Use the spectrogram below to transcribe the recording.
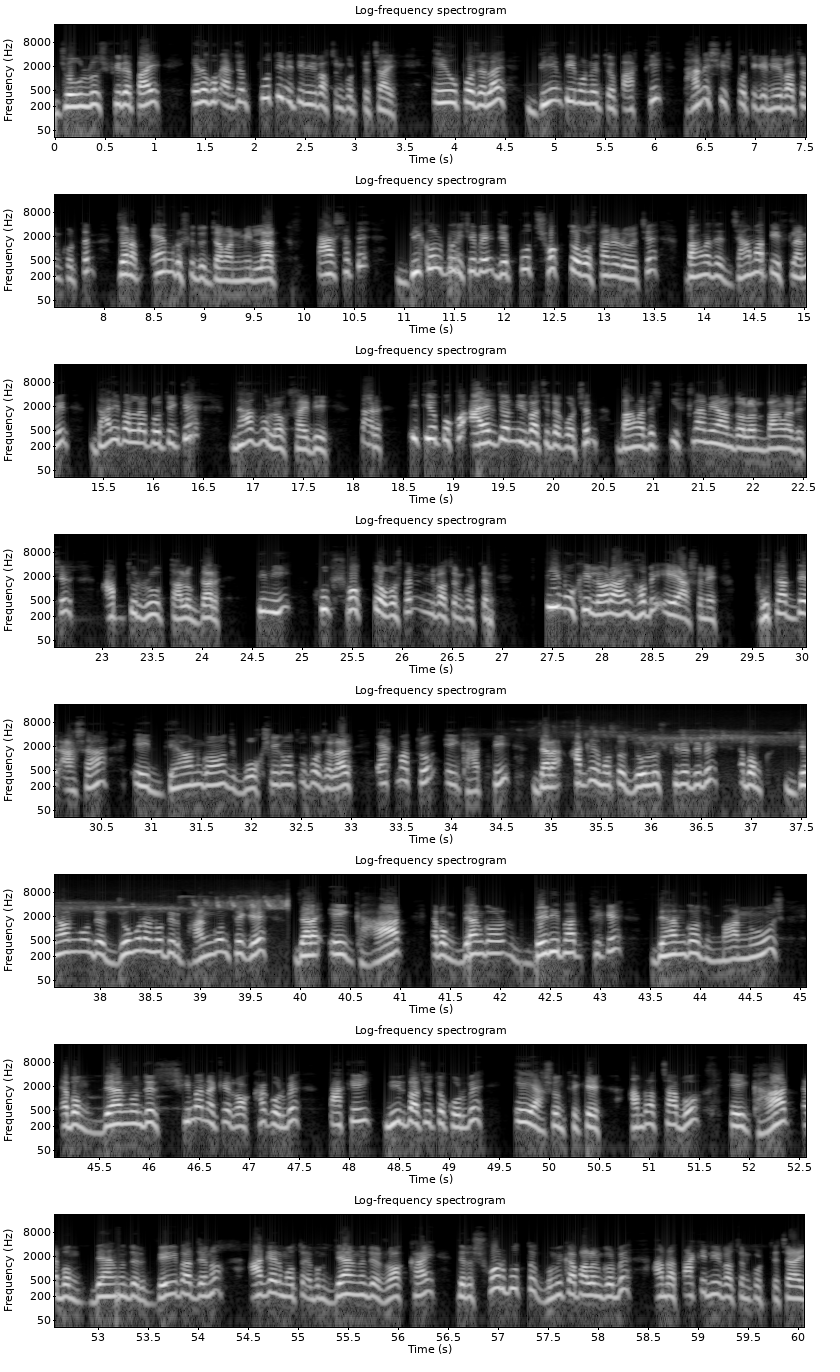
জৌলুস ফিরে পায়, এরকম একজন প্রতিনিধি নির্বাচন করতে চায়। এই উপজেলায় বিএনপি মনোনীত প্রার্থী ধানের শীষ প্রতীকে নির্বাচন করতেন জনাব এম রশিদুজ্জামান মিল্লাত। তার সাথে বিকল্প হিসেবে যে শক্ত অবস্থানে রয়েছে বাংলাদেশ জামাত ইসলামীর দাঁড়িপাল্লার প্রতীকে নাজমুল হক সাইদি। তার তৃতীয় পক্ষ আরেকজন নির্বাচিত করছেন বাংলাদেশ ইসলামী আন্দোলন বাংলাদেশের আব্দুর রুফ তালুকদার। তিনি খুব শক্ত অবস্থানে নির্বাচন করছেন ত্রিমুখী লড়াই হবে এই আসনে। ভোটারদের আশা এই দেওয়ানগঞ্জ, বক্সিগঞ্জ উপজেলার একমাত্র এই ঘাটটি, যারা আগের মতো জৌলুস ফিরে দিবে এবং দেহানগঞ্জের যমুনা নদীর ভাঙ্গন থেকে যারা এই ঘাট এবং দেহানগঞ্জ বেড়িবাঁধ থেকে দেহানগঞ্জ মানুষ এবং দেহানগঞ্জের সীমানাকে রক্ষা করবে, তাকেই নির্বাচিত করবে এই আসন থেকে। আমরা চাবো এই ঘাট এবং দেহানগঞ্জের বেড়িবাঁধ যেন আগের মতো এবং দেহানগঞ্জের রক্ষায় যেটা সর্বোত্তক ভূমিকা পালন করবে, আমরা তাকে নির্বাচন করতে চাই।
